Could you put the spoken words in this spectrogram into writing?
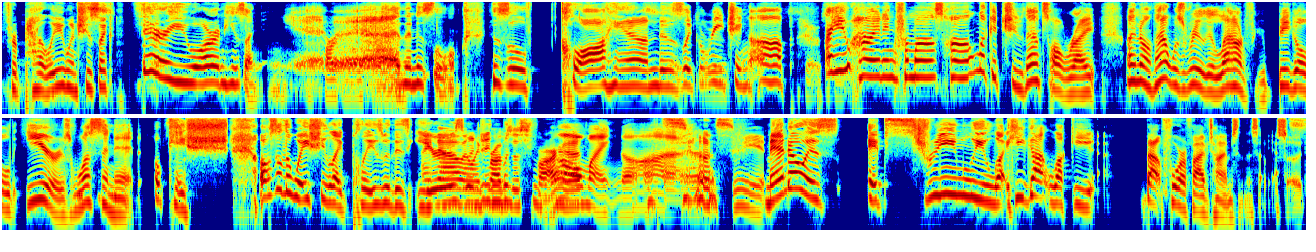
for Peli when she's like, "There you are," and he's like, "Yeah," and then his little his little claw hand is like reaching up. Are you hiding from us, huh? Look at you. That's all right. I know that was really loud for your big old ears, wasn't it? Okay, shh. Also, the way she like plays with his know, ears and, when like, she- rubs his forehead. Oh my god. so sweet. Mando is extremely lucky. He got lucky about four or five times in this episode,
